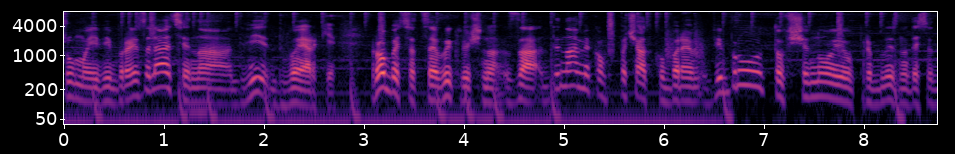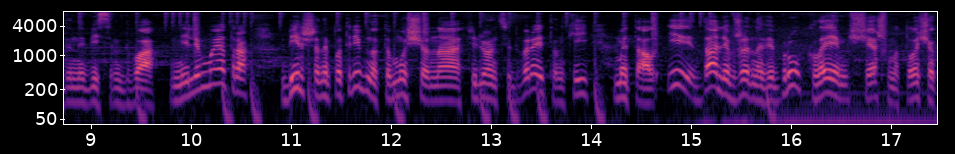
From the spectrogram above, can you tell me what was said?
шуму і віброізоляції на дві дверки. Робиться це виключно за динаміком. Спочатку беремо вібру товщиною приблизно десь 1,8-2 мм. Більше не потрібно, тому що на фільонці дверей тонкий метал. І далі вже на вібру клеїмо ще шматочок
